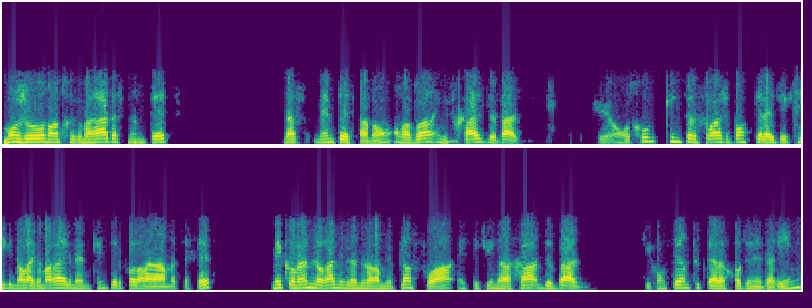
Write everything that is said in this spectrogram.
Bonjour, dans notre Memtet, pardon, on va voir une phrase de base qu'on retrouve qu'une seule fois, je pense qu'elle a été écrite dans la Gemara elle-même, qu'une seule fois dans la Masechet, mais quand même, le Ran, il va nous la ramener plein de fois, et c'est une halakha de base qui concerne toute la halakha de Nedarim.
